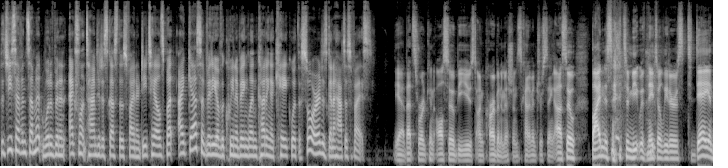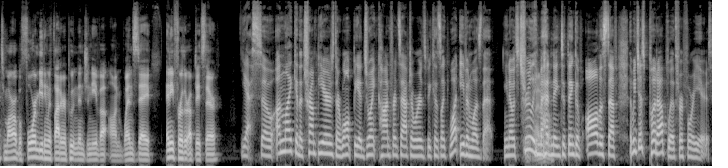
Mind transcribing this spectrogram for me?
The G7 summit would have been an excellent time to discuss those finer details, but I guess a video of the Queen of England cutting a cake with a sword is going to have to suffice. Yeah, that sword can also be used on carbon emissions. It's Kind of interesting. Uh, so Biden is set to meet with NATO leaders today and tomorrow before meeting with Vladimir Putin in Geneva on Wednesday. Any further updates there? Yes. So, unlike in the Trump years, there won't be a joint conference afterwards because, like, what even was that? You know, it's truly maddening know. to think of all the stuff that we just put up with for four years.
